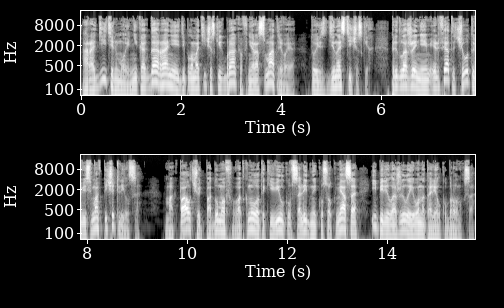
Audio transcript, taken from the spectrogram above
а родитель мой никогда ранее дипломатических браков не рассматривая, то есть династических, предложением Эльфята чего-то весьма впечатлился – Макпал, чуть подумав, воткнула таки вилку в солидный кусок мяса и переложила его на тарелку Бронкса.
